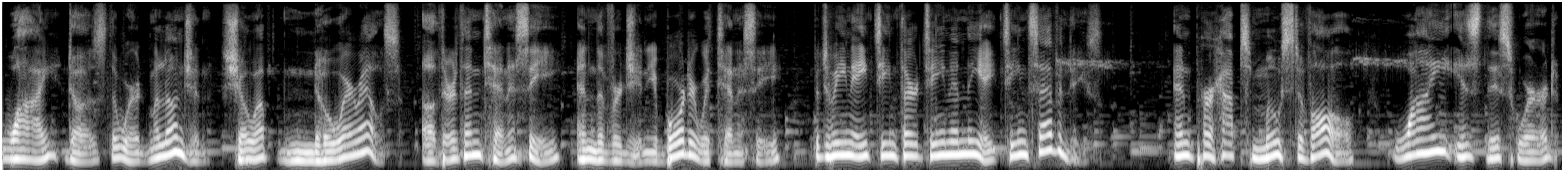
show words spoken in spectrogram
why does the word Melungeon show up nowhere else other than Tennessee and the Virginia border with Tennessee between 1813 and the 1870s? And perhaps most of all, why is this word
